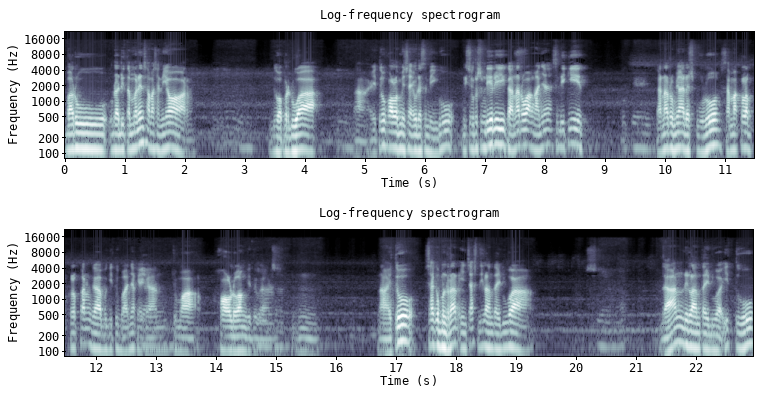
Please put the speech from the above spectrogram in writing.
baru udah ditemenin sama senior Hmm. dua per dua. Nah, itu kalau misalnya udah seminggu disuruh sendiri karena ruangannya sedikit. Karena roomnya ada 10 sama klub. Klub kan nggak begitu banyak ya Iya. kan. Cuma hall doang gitu kan. besar. Hmm. Nah, itu saya kebenaran incas di lantai dua. Dan di lantai dua itu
